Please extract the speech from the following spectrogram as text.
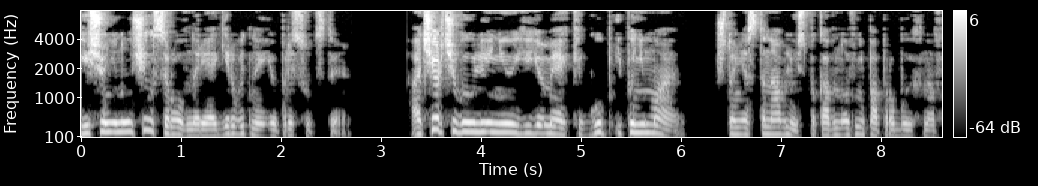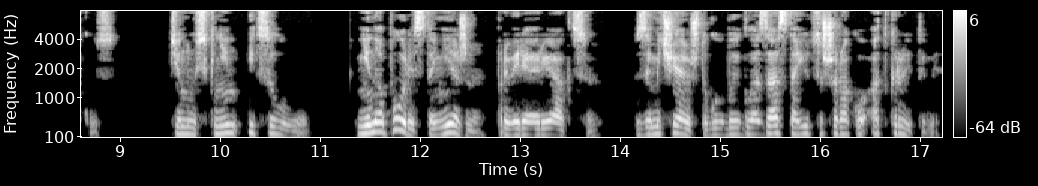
еще не научился ровно реагировать на ее присутствие. Очерчиваю линию ее мягких губ и понимаю, что не остановлюсь, пока вновь не попробую их на вкус. Тянусь к ним и целую. Не напористо, нежно, проверяя реакцию. Замечаю, что голубые глаза остаются широко открытыми.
